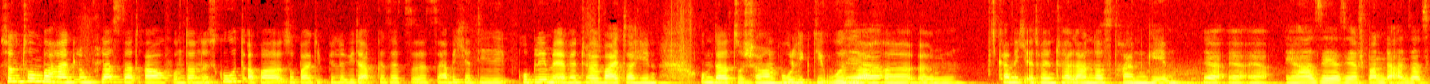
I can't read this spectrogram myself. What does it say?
Symptombehandlung, Pflaster drauf und dann ist gut. Aber sobald die Pille wieder abgesetzt ist, habe ich ja die Probleme eventuell weiterhin, um da zu schauen, wo liegt die Ursache. Ja. Ähm, kann ich eventuell anders dran gehen. Ja, ja, ja. Ja, sehr, sehr spannender Ansatz.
